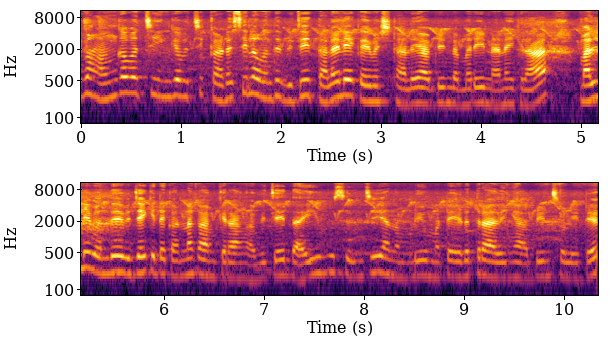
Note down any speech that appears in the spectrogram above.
இவன் அங்கே வச்சு இங்கே வச்சு கடைசியில் வந்து விஜய் தலையிலே கை வச்சிட்டாலே அப்படின்ற மாதிரி நினைக்கிறா. மல்லி வந்து விஜய் கிட்ட கண்ணை காமிக்கிறாங்க. விஜய் தயவு செஞ்சு அந்த முடிவு மட்டும் எடுத்துடாதீங்க அப்படின்னு சொல்லிட்டு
